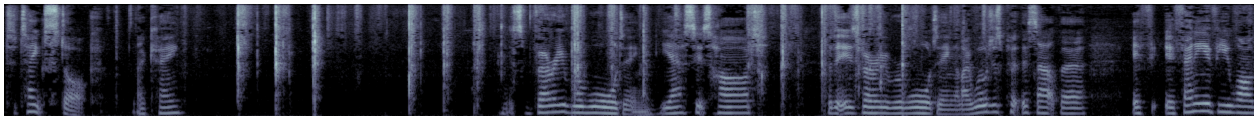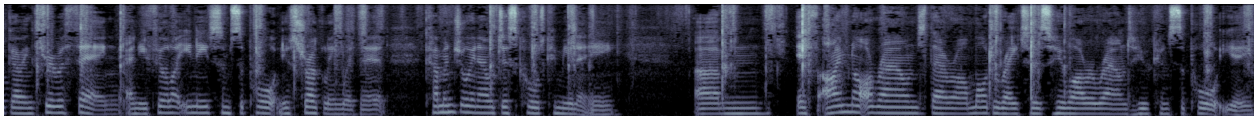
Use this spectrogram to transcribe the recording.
to take stock okay it's very rewarding yes it's hard but it is very rewarding. And I will just put this out there. If, if any of you are going through a thing and you feel like you need some support and you're struggling with it, come and join our Discord community. Um, if I'm not around, there are moderators who are around who can support you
